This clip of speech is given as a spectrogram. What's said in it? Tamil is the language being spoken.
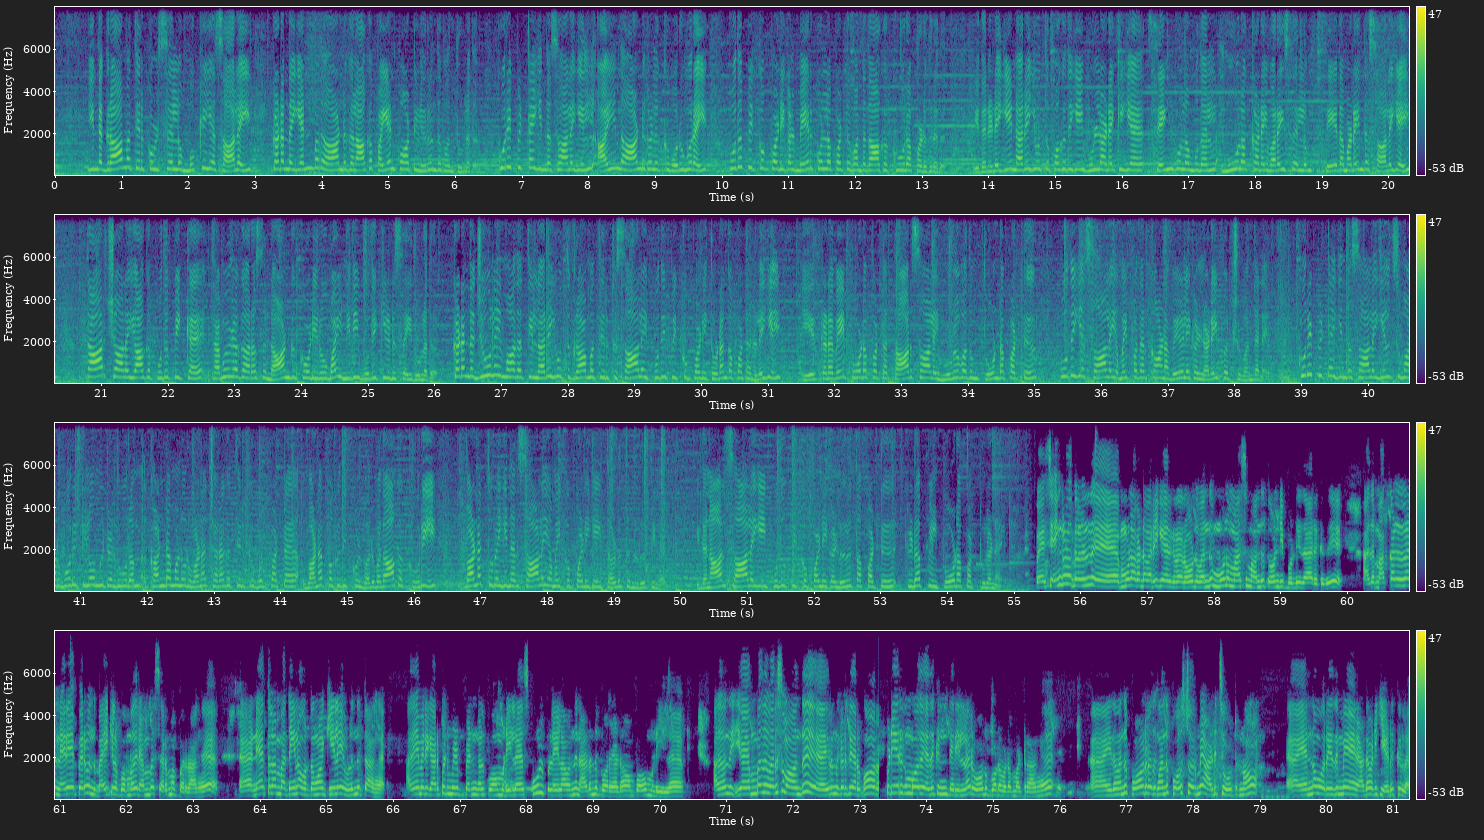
இந்த கிராமத்திற்குள் செல்லும் முக்கிய சாலை கடந்த எண்பது ஆண்டுகளாக பயன்பாட்டில் இருந்து வந்துள்ளது. குறிப்பிட்ட இந்த சாலையில் ஐந்து ஆண்டுகளுக்கு ஒருமுறை புதுப்பிக்கும் பணிகள் மேற்கொள்ளப்பட்டு வந்ததாக கூறப்படுகிறது. இதனிடையே நரியூத்து பகுதியை உள்ளடக்கிய செங்குளம் முதல் மூலக்கடை வரை செல்லும் சேதமடைந்த சாலையை தார் சாலையாக புதுப்பிக்க தமிழக அரசு நான்கு கோடி ரூபாய் நிதி ஒதுக்கீடு செய்துள்ளது. கடந்த ஜூலை மாதத்தில் நரியூத்து கிராமத்திற்கு சாலை புதுப்பிக்கும் பணி தொடங்கப்பட்ட நிலையில் ஏற்கனவே போடப்பட்ட தார் சாலை முழுவதும் தோண்டப்பட்டு புதிய சாலை அமைப்பதற்கான வேலைகள் நடைபெற்று வந்தன. குறிப்பிட்ட இந்த சாலையில் சுமார் ஒரு கிலோமீட்டர் தூரம் கண்டமனூர் வனச்சரகத்திற்கு உட்பட்ட வனப்பகுதிக்குள் வருவதாக கூறி வனத்துறையினர் சாலை அமைக்கும் பணியை தடுத்து நிறுத்தினர். இதனால் சாலையை புதுப்பிக்கும் பணிகள் நிறுத்தப்பட்டு கிடப்பில் போடப்பட்டுள்ளன. இப்போ செங்குளத்துல இருந்து மூலக்கட்டை வரைக்கும் இருக்கிற ரோடு வந்து மூணு மாசமா வந்து தோண்டி போட்டு தான் இருக்குது. அது மக்கள் எல்லாம் நிறைய பேர் வந்து பைக்ல போகும்போது ரொம்ப சிரமப்படுறாங்க. நேத்தெல்லாம் பாத்தீங்கன்னா ஒருத்தவங்க கீழே விழுந்துட்டாங்க. அதே மாதிரி கர்ப்பிணி பெண்கள் போக முடியல ஸ்கூல் பிள்ளைலாம் வந்து நடந்து போற இடம் போக முடியல. அது வந்து எண்பது வருஷமா வந்து இருந்துக்கிட்டே இருக்கும். இப்படி இருக்கும்போது எதுக்குன்னு தெரியல ரோடு போட விட மாட்டாங்க இதை வந்து போடுறதுக்கு வந்து போஸ்டருமே அடிச்சு ஓட்டணும். என்ன ஒரு இதுவுமே நடவடிக்கை எடுக்கல.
